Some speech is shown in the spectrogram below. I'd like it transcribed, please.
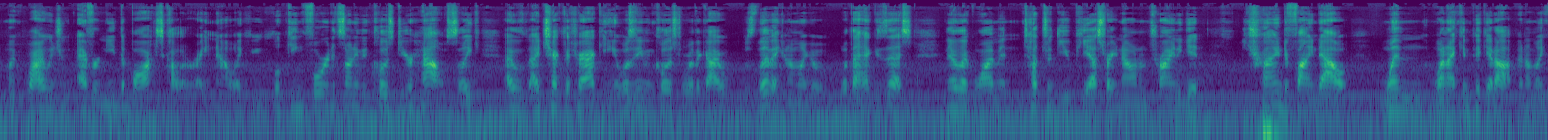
I'm like, "Why would you ever need the box color right now? Like, are you looking for it? It's not even close to your house." Like, I, I checked the tracking; it wasn't even close to where the guy was living, and I'm like, oh, "What the heck is this?" And they're like, "Well, I'm in touch with UPS right now, and I'm trying to get, trying to find out when when I can pick it up." And I'm like,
